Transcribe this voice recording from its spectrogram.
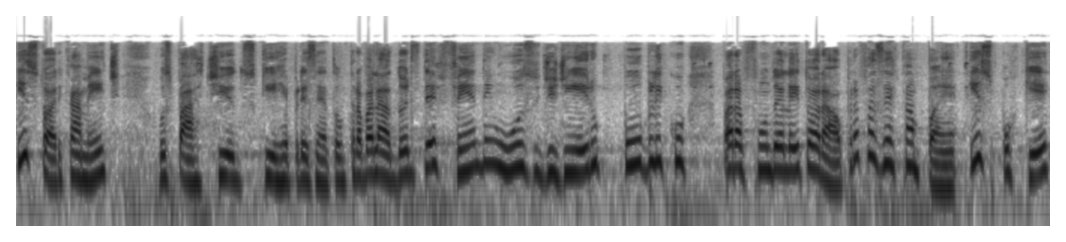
Historicamente, os partidos que representam trabalhadores defendem o uso de dinheiro público para fundo eleitoral, para fazer campanha. Isso porque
